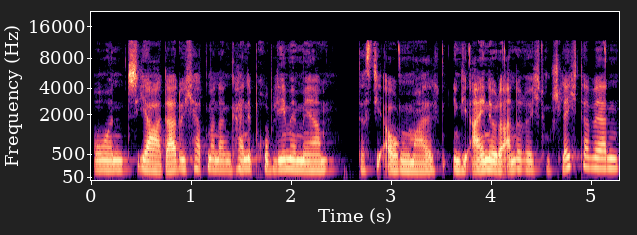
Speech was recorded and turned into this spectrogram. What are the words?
Und ja, dadurch hat man dann keine Probleme mehr, dass die Augen mal in die eine oder andere Richtung schlechter werden.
